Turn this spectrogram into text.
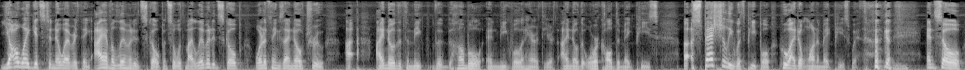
yahweh gets to know everything. I have a limited scope. And so with my limited scope what are things i know true? I i know that the meek the humble and meek will inherit the earth. I know that we're called to make peace uh, especially with people who i don't want to make peace with. And so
